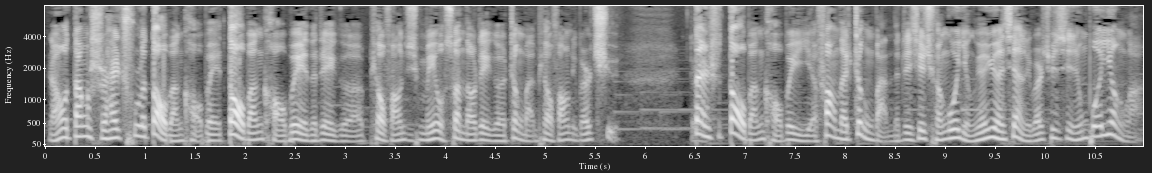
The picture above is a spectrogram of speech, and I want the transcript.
然后当时还出了盗版拷贝，盗版拷贝的这个票房就没有算到这个正版票房里边去，但是盗版拷贝也放在正版的这些全国影院院线里边去进行播映了。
